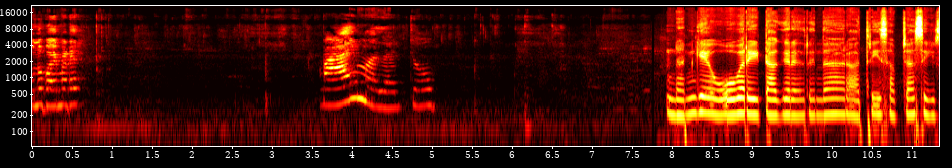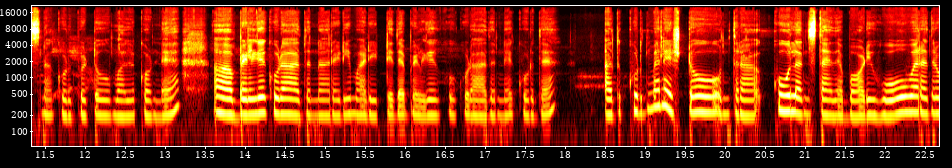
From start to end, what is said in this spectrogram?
ಉನು ಬಾಯ್ ಮಾಡೆ. ನನಗೆ ಓವರ್ ಏಟ್ ಆಗಿರೋದ್ರಿಂದ ರಾತ್ರಿ ಸಬ್ಜಾ ಸೀಡ್ಸ್ನ ಕುಡಿದ್ಬಿಟ್ಟು ಮಲ್ಕೊಂಡೆ. ಬೆಳಗ್ಗೆ ಕೂಡ ಅದನ್ನು ರೆಡಿ ಮಾಡಿ ಇಟ್ಟಿದ್ದೆ. ಬೆಳಗ್ಗೆಗೂ ಕೂಡ ಅದನ್ನೇ ಕುಡಿದೆ. ಅದು ಕುಡಿದ್ಮೇಲೆ ಎಷ್ಟೋ ಒಂಥರ ಕೂಲ್ ಅನಿಸ್ತಾ ಇದೆ. ಬಾಡಿ ಓವರ್ ಅಂದರೆ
